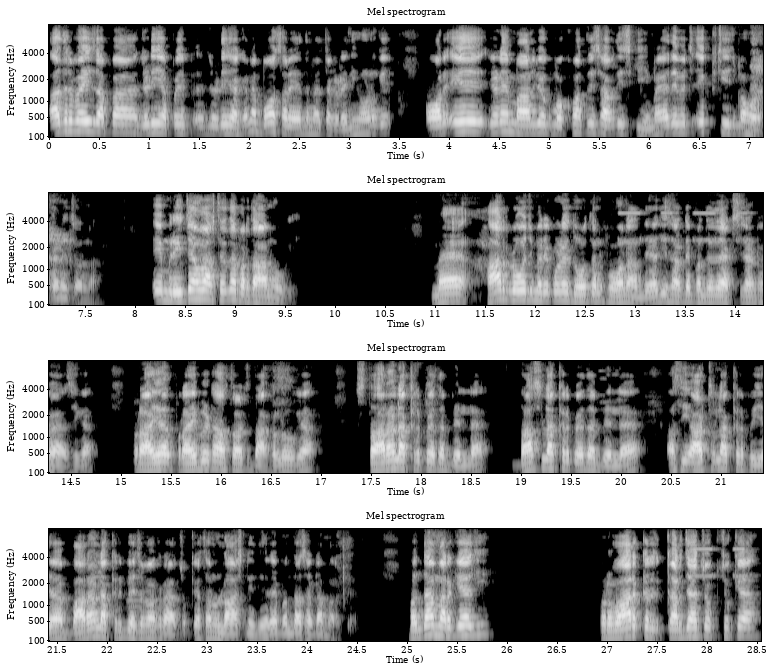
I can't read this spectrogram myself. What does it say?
ਅਦਰਵਾਈਜ਼ ਆਪਾਂ ਜਿਹੜੀ ਆਪਣੇ, ਜਿਹੜੀ ਹੈਗੇ ਨਾ, ਬਹੁਤ ਸਾਰੇ ਇਹਦੇ ਨਾਲ ਝਗੜੇ ਨਹੀਂ ਹੋਣਗੇ। ਔਰ ਇਹ ਜਿਹੜੇ ਮਾਨਯੋਗ ਮੁੱਖ ਮੰਤਰੀ ਸਾਹਿਬ ਦੀ ਸਕੀਮ ਹੈ, ਇਹਦੇ ਵਿੱਚ ਇੱਕ ਚੀਜ਼ ਮੈਂ ਹੋਰ ਕਹਿਣੀ ਚਾਹੁੰਦਾ। ਇਹ ਮਰੀਜ਼ਾਂ ਵਾਸਤੇ ਤਾਂ ਵਰਦਾਨ ਹੋਗੀ ਮੈਂ ਹਰ ਰੋਜ਼ ਮੇਰੇ ਕੋਲੇ ਦੋ ਤਿੰਨ ਫੋਨ ਆਉਂਦੇ ਆ ਜੀ, ਸਾਡੇ ਬੰਦੇ ਦਾ ਐਕਸੀਡੈਂਟ ਹੋਇਆ ਸੀਗਾ। ਪ੍ਰਾਈ- ਪ੍ਰਾਈਵੇਟ ਹਸਪਤਾਲ 'ਚ ਦਾਖਲ ਹੋ ਗਿਆ। 17 ਲੱਖ ਰੁਪਏ ਦਾ ਬਿੱਲ ਹੈ 10 ਲੱਖ ਰੁਪਏ ਦਾ ਬਿੱਲ ਹੈ, ਅਸੀਂ 8 ਲੱਖ ਰੁਪਈਆ 12 ਲੱਖ ਰੁਪਇਆ ਜਮ੍ਹਾਂ ਕਰਾ ਚੁੱਕੇ ਸਾਨੂੰ ਲਾਸ਼ ਨਹੀਂ ਦੇ ਰਿਹਾ, ਬੰਦਾ ਸਾਡਾ ਮਰ ਗਿਆ। ਬੰਦਾ ਮਰ ਗਿਆ ਜੀ। ਪਰਿਵਾਰ ਕਰ- ਕਰਜ਼ਾ ਚੁੱਕ ਚੁੱਕਿਆ,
